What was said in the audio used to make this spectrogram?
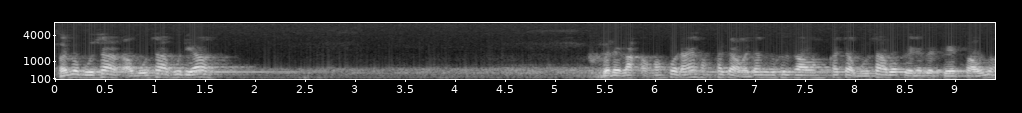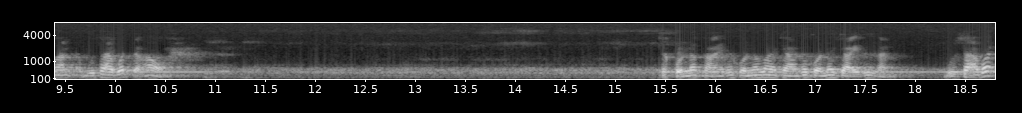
ไปก็บูชาเอาบูชาผู้เดียวไม่ได้รักเอาของผู้ใดของข้าเจ้าก็ยังอยู่คือเขาข้าเจ้าบูชาว่าเป็นเป็นเพศเสาอยู่หันบูชาวัดจะเอา จะคนละกายถ้าคนละว่าจาถ้าคนละใจคือกันบูชาวัด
